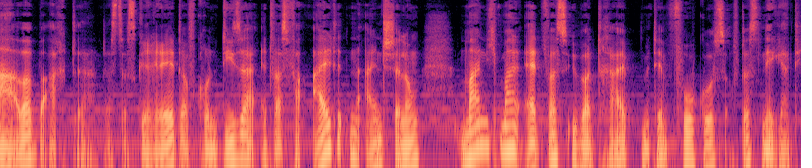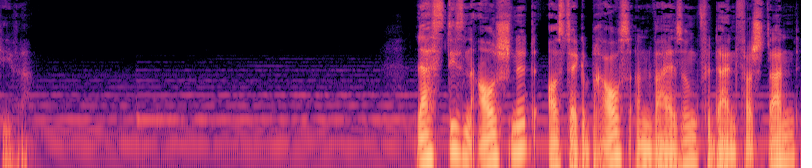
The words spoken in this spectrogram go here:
Aber beachte, dass das Gerät aufgrund dieser etwas veralteten Einstellung manchmal etwas übertreibt mit dem Fokus auf das Negative. Lass diesen Ausschnitt aus der Gebrauchsanweisung für deinen Verstand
